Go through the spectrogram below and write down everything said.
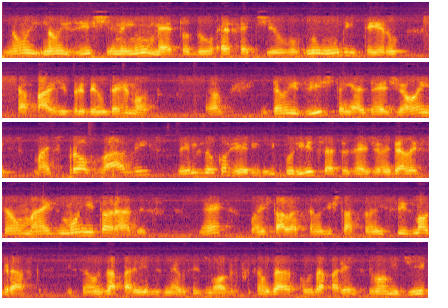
não, não existe nenhum método efetivo no mundo inteiro capaz de prever um terremoto. Tá? Então existem as regiões mais prováveis deles ocorrerem e por isso essas regiões elas são mais monitoradas, né, com a instalação de estações sismográficas, que são os aparelhos, né, os sismógrafos são os, os aparelhos que vão medir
